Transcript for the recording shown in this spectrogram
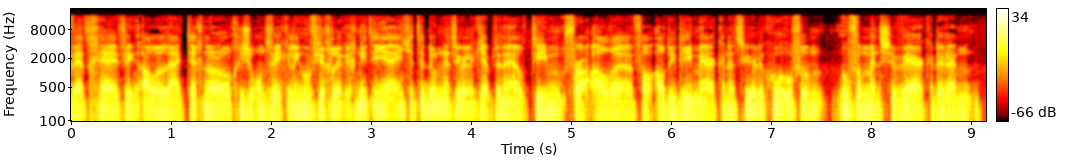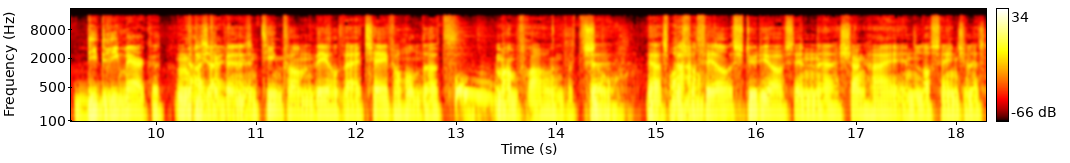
wetgeving, allerlei technologische ontwikkeling. Hoef je gelukkig niet in je eentje te doen natuurlijk. Je hebt een heel team voor, alle, voor al die drie merken natuurlijk. Hoe, hoeveel, hoeveel mensen werken er aan die drie merken? Nou, ik heb een, een, team van wereldwijd 700 man, vrouw. En dat uh, ja, is best wow. wel veel. Studio's in uh, Shanghai, in Los Angeles.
